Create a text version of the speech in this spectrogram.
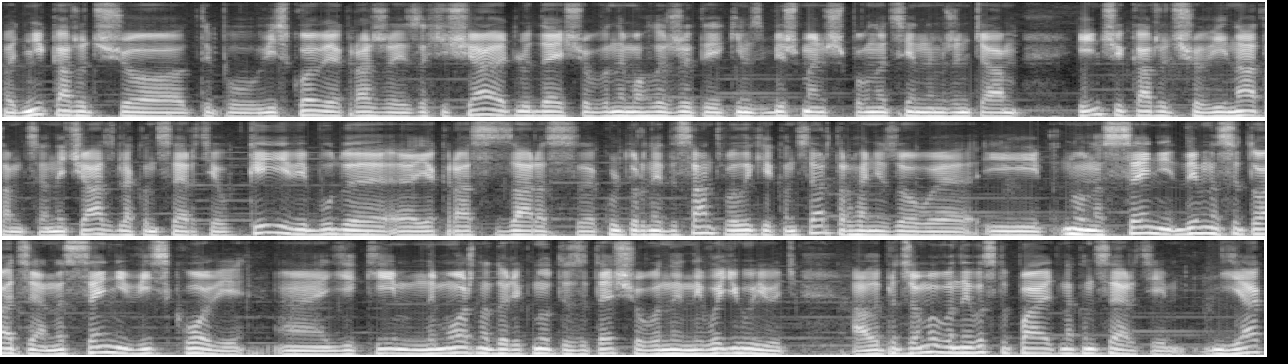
Одні кажуть, що типу військові якраз і захищають людей, щоб вони могли жити якимсь більш-менш повноцінним життям. Інші кажуть, що війна там це не час для концертів. В Києві буде е, якраз зараз е, культурний десант, великий концерт організовує. І ну на сцені дивна ситуація. На сцені військові, е, яким не можна дорікнути за те, що вони не воюють, але при цьому вони виступають на концерті. Як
